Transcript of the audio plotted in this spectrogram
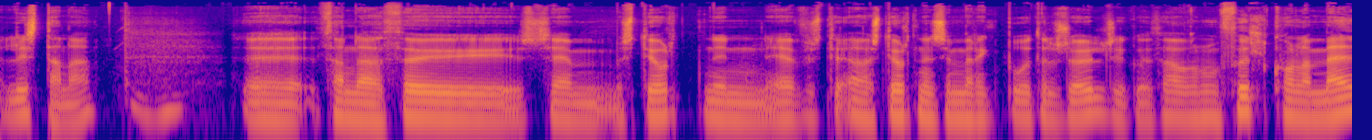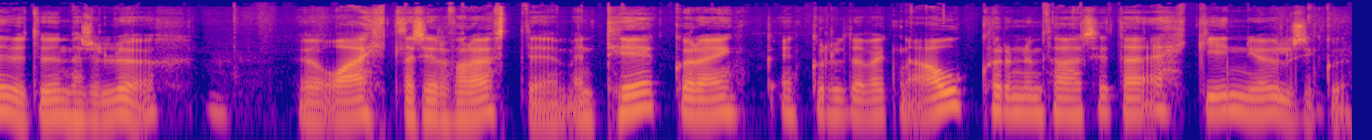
listana mm -hmm. uh, þannig að þau sem stjórnin, stjórnin sem er ekki búið til þessu ölsíku þá er hún fullkomlega meðvituð um þessi lög mm. og ætla sér að fara eftir þeim en tekur að einhver, einhver hluta vegna ákvörunum það að setja ekki inn í ölsíku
